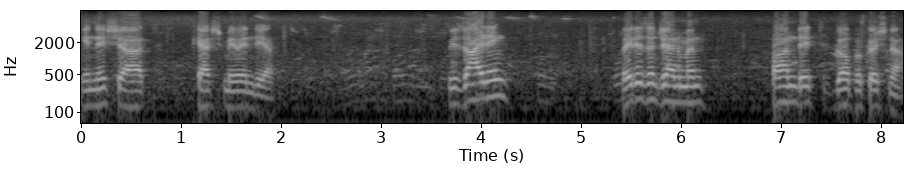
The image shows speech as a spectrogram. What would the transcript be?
in Nishat, Kashmir, India. Residing, ladies and gentlemen, Pandit Gopi Krishna.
